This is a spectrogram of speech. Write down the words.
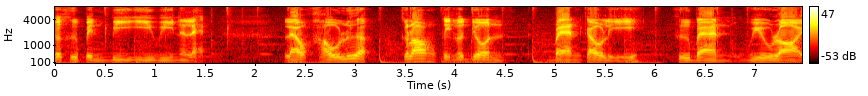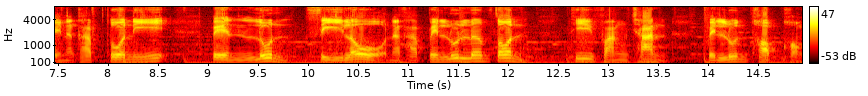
ก็คือเป็น BEV นั่นแหละ แล้วเขาเลือกกล้องติดรถยนต์ แบรนด์เกาหลี คือแบรนด์วิวลอยนะครับ ตัวนี้เป็นรุ่น Zero นะครับ เป็นรุ่นเริ่มต้นที่ฟังก์ชัน เป็นรุ่นท็อปของ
